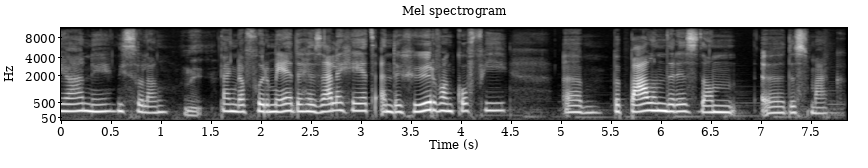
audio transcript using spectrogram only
ja, nee, niet zo lang. Nee. Ik denk dat voor mij de gezelligheid en de geur van koffie ehm, bepalender is dan eh, de smaak.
